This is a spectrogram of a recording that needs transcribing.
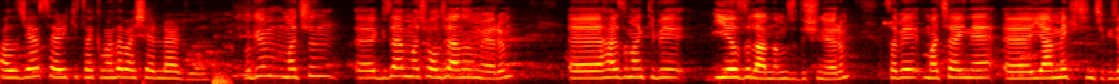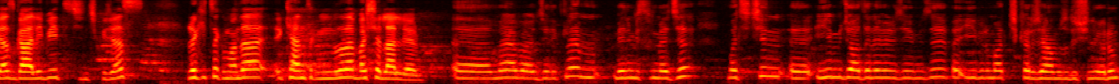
alacağız. Her iki takıma da başarılar dilerim. Bugün maçın e, güzel bir maç olacağını umuyorum. E, her zaman gibi iyi hazırlandığımızı düşünüyorum. Tabii maça yine e, yenmek için çıkacağız, galibiyet için çıkacağız. Rakip takıma da, kendi takımımda da başarılar diliyorum. Ee, merhaba öncelikle. Benim ismim Ece. Maç için e, iyi mücadele vereceğimizi ve iyi bir maç çıkaracağımızı düşünüyorum.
